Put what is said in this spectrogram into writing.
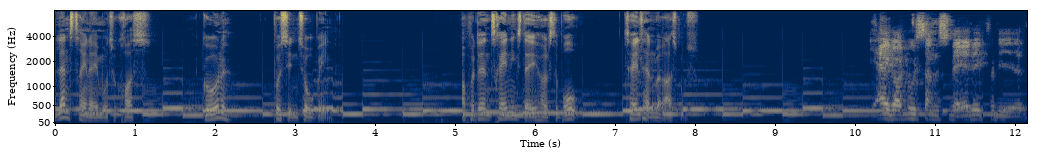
landstræner i motocross. Gående på sine to ben. Og på den træningsdag i Holstebro talte han med Rasmus. Jeg kan godt huske sådan svagt, ikke? fordi at,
